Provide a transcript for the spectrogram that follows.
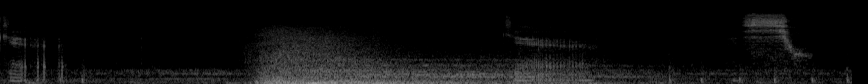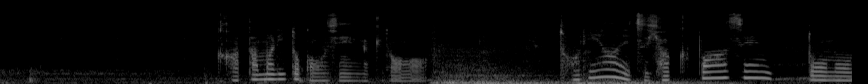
オッケー。オッケー。よいしょ。塊とか欲しいんだけど、とりあえず100%の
